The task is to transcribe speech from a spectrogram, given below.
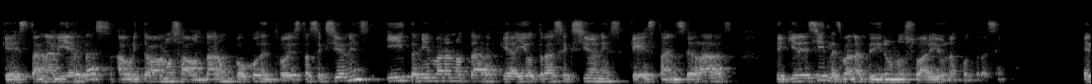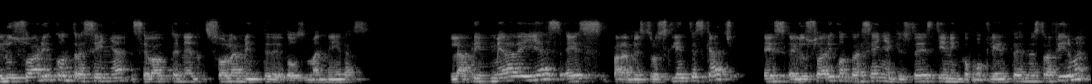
que están abiertas. Ahorita vamos a ahondar un poco dentro de estas secciones y también van a notar que hay otras secciones que están cerradas. ¿Qué quiere decir? Les van a pedir un usuario y una contraseña. El usuario y contraseña se va a obtener solamente de dos maneras. La primera de ellas es para nuestros clientes Catch, es el usuario y contraseña que ustedes tienen como cliente de nuestra firma.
